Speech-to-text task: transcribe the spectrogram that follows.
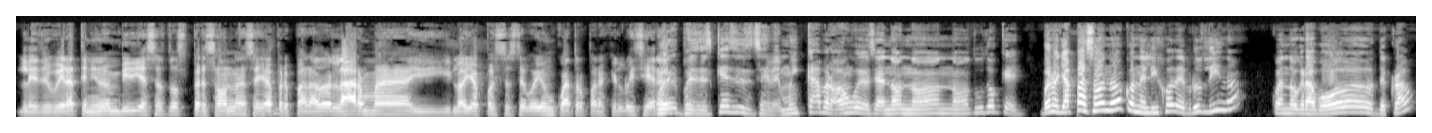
le hubiera tenido envidia a esas dos personas, haya preparado el arma y lo haya puesto este güey un 4 para que él lo hiciera. Pues, pues es que se, se ve muy cabrón, güey. O sea, no, no, no dudo que. Bueno, ya pasó, ¿no? Con el hijo de Bruce Lee, ¿no? Cuando grabó The Crow.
